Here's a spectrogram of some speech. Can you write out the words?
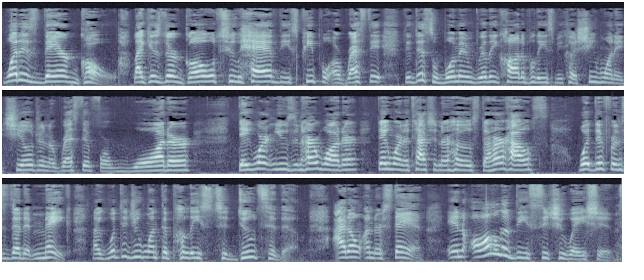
what is their goal? Like is their goal to have these people arrested? Did this woman really call the police because she wanted children arrested for water? They weren't using her water. They weren't attaching their hose to her house what difference did it make like what did you want the police to do to them I don't understand. In all of these situations,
